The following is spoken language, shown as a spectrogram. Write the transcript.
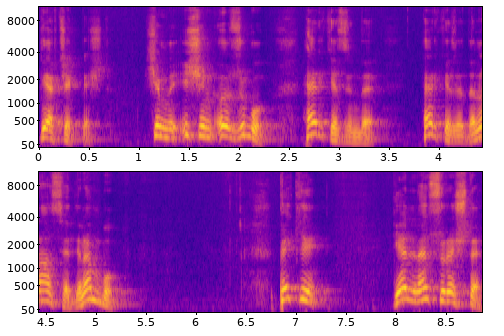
gerçekleşti. Şimdi işin özü bu. Herkesin de herkese de lanse edilen bu. Peki gelinen süreçte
